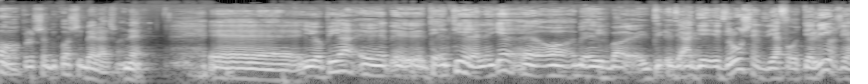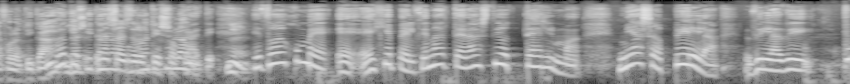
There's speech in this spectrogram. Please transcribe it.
Προσωπικό, προσωπικό συμπέρασμα, ναι. Ε, η οποία ε, ε, τι, τι έλεγε, ε, ο, ε, ε, αντιδρούσε διαφο, τελείως διαφορετικά. Πάντως, γιατί ήταν να ένα σας κομμάτι ρωτήσω του λαού. κάτι. Ναι. Εδώ έχουμε, ε, έχει επέλθει ένα τεράστιο τέλμα, μια σαπίλα. Δηλαδή, πού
